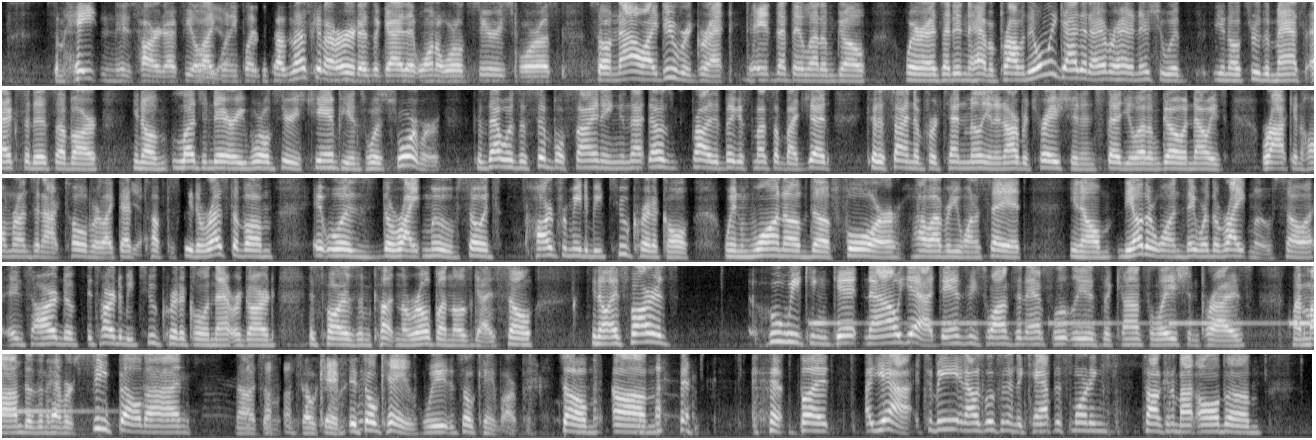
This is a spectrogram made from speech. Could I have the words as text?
some hate in his heart. I feel Oh, like yeah. when he played the Cubs, and that's gonna hurt as a guy that won a World Series for us. So now I do regret they, that they let him go. Whereas I didn't have a problem. The only guy that I ever had an issue with, you know, through the mass exodus of our, you know, legendary World Series champions was Schwarber because that was a simple signing, and that that was probably the biggest mess up by Jed. Could have signed him for ten million in arbitration. Instead, you let him go, and now he's rocking home runs in October. Like that's Yeah. tough to see. The rest of them, it was the right move. So it's hard for me to be too critical when one of the four, however you want to say it, you know, the other ones they were the right move. So uh, it's hard to it's hard to be too critical in that regard as far as them cutting the rope on those guys. So, you know, as far as who we can get now, yeah, Dansby Swanson absolutely is the consolation prize. My mom doesn't have her seatbelt on. No, it's it's okay. It's okay. We it's okay, Barb. So, um, but uh, yeah, to me, and I was listening to Cap this morning talking about all the,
